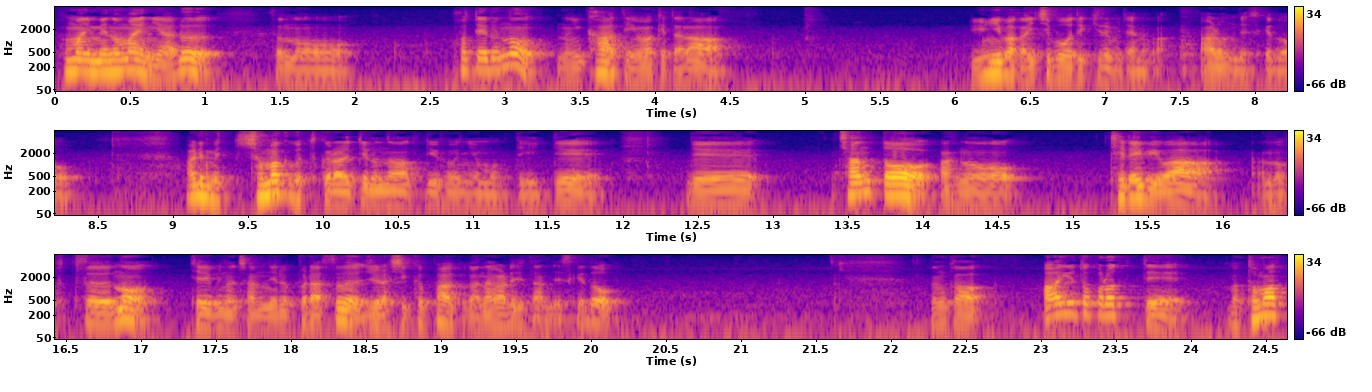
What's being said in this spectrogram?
ほんまに目の前にある、その、ホテルの何カーテンを開けたら、ユニバが一望できるみたいなのがあるんですけど、あれめっちゃうまく作られてるなっていうふうに思っていて、で、ちゃんと、あの、テレビは、あの、普通のテレビのチャンネルプラス、ジュラシックパークが流れてたんですけど、なんか、ああいうところって、まあ、泊まっ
